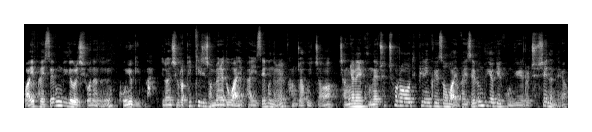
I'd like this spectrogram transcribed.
와이파이 7 규격을 지원하는 공유기입니다. 이런 식으로 패키지 전면에도 와이파이 7을 강조하고 있죠. 작년에 국내 최초로 TP-링크에서 와이파이 7 규격의 공유기를 출시했는데요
